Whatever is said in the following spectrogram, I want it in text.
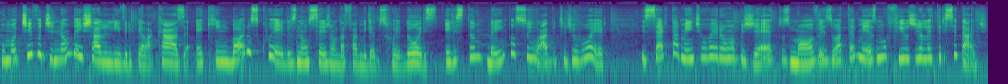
O motivo de não deixá-lo livre pela casa é que, embora os coelhos não sejam da família dos roedores, eles também possuem o hábito de roer e certamente roerão objetos, móveis ou até mesmo fios de eletricidade.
